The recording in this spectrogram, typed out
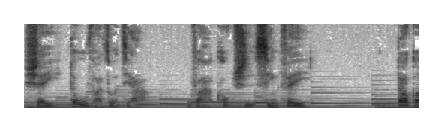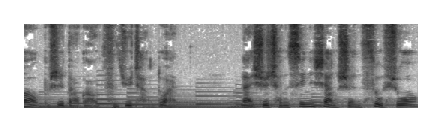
谁都无法作假，无法口是心非。祷告不是祷告词句长短，乃是诚心向神诉说，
